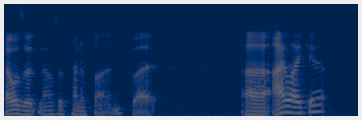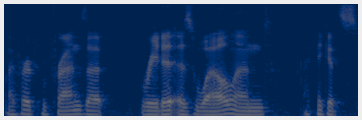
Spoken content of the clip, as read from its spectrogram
that was a that was a ton of fun. But uh, I like it. I've heard from friends that read it as well, and I think it's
